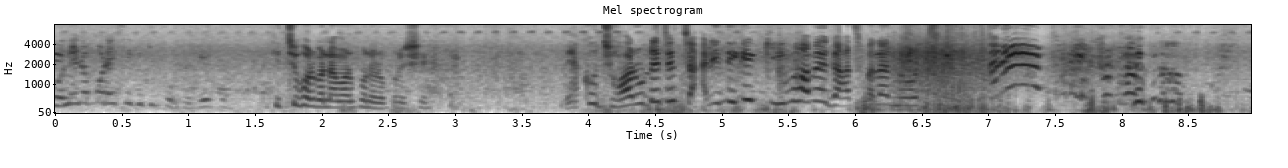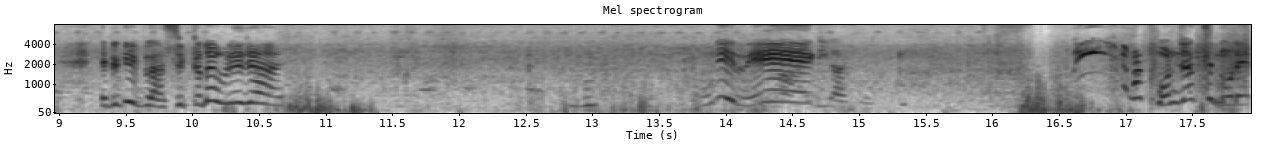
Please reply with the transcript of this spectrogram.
ফোনের ওপর এসে কিছু করবে দেখো। কিচ্ছু পড়বে না আমার ফোনের উপরে সে দেখো ঝড় উঠেছে চারিদিকে কীভাবে গাছপালা নড়ছে। এটা কি প্লাস্টিকটা না উড়ে যায়? উড়ে রে। আমার ফোন যাচ্ছে নড়ে।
